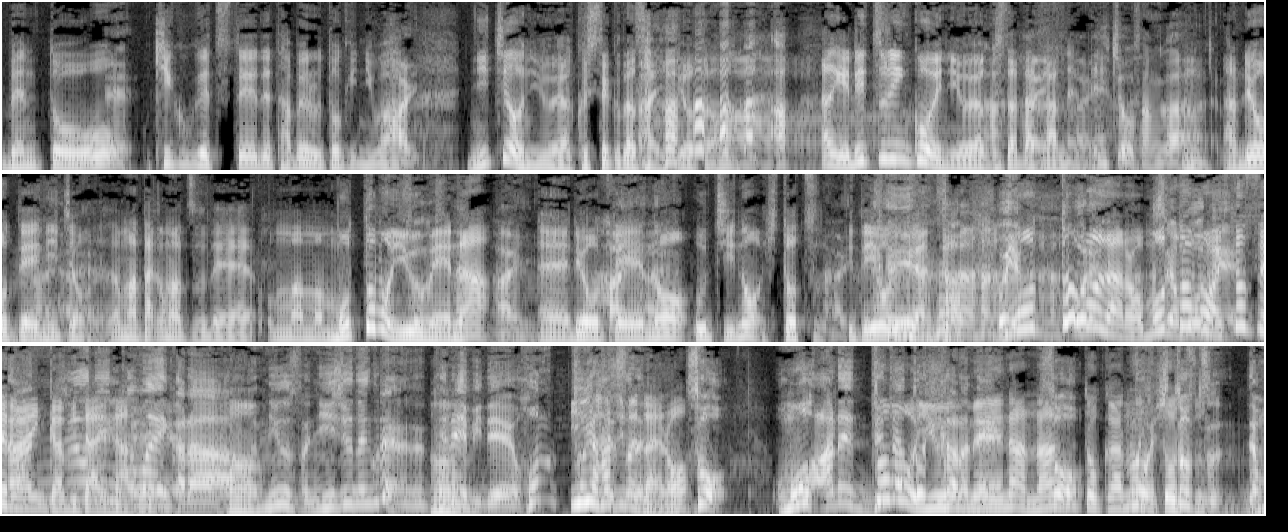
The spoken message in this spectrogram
弁当をええ。菊月亭で食べるときには、はい。二丁に予約してくださいって言ったわ。あ、立林公園に予約したらあかんねんて。二丁さんうん。が、あの料亭二丁。まあ、高松で、まあまあ、最も有名な、えー料亭のうちの一つ。ってよう言うやんか。最もだろ。俺最もは一つでないんかみたいな。前から、うん。ニュース20年ぐらいテレビで、本当に言い始めたやろ？そう。もうあれ出た時から最も有ね。名ななんとかの一つそうで、最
